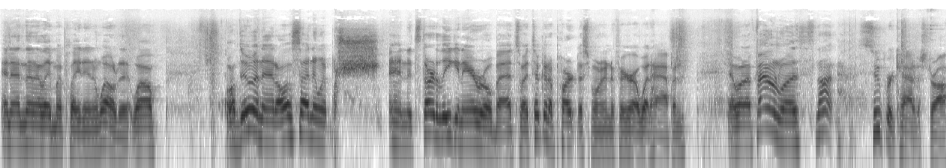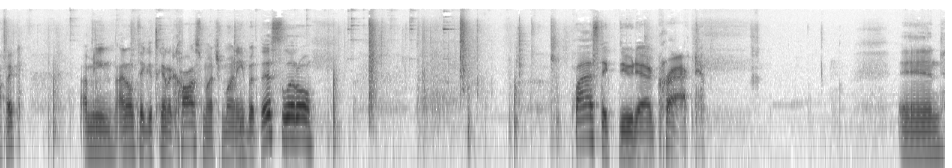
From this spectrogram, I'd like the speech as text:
And then, then I laid my plate in and welded it. Well, while doing that, all of a sudden it went and it started leaking air real bad. So I took it apart this morning to figure out what happened. And what I found was it's not super catastrophic. I mean, I don't think it's going to cost much money, but this little plastic doodad cracked. And you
